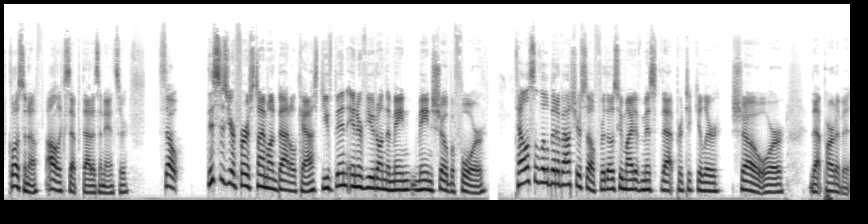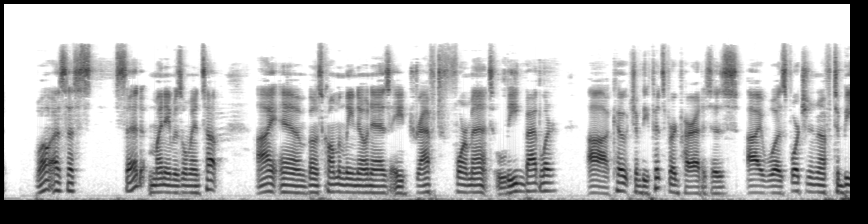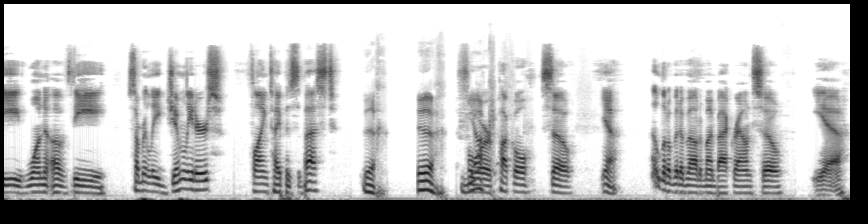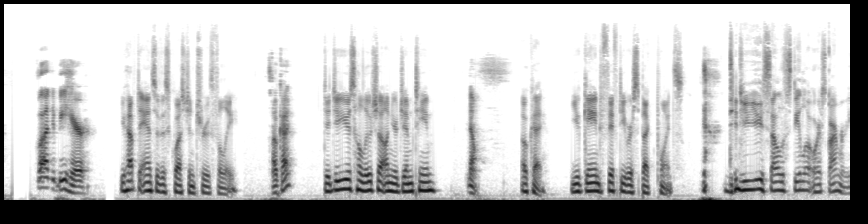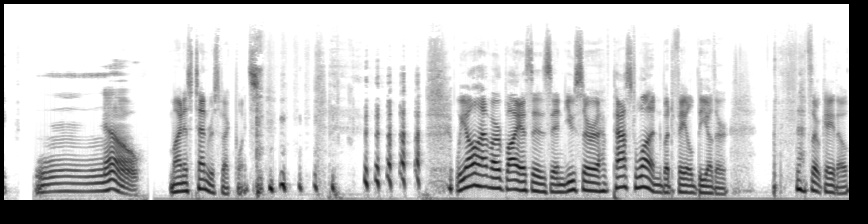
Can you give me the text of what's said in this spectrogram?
Close enough. I'll accept that as an answer. So, this is your first time on Battlecast. You've been interviewed on the main main show before. Tell us a little bit about yourself for those who might have missed that particular show or that part of it. Well, as I s- said, my name is Old Man Tup. I am most commonly known as a draft format league battler, uh, coach of the Pittsburgh Pirates. I was fortunate enough to be one of the summer league gym leaders. Flying type is the best Ugh. Ugh. for Yuck. Puckle. So, yeah, a little bit about my background. So, yeah, glad to be here. You have to answer this question truthfully. Okay. Did you use Hawlucha on your gym team? No. Okay. You gained 50 respect points. Did you use Celesteela or Skarmory? Mm, No. Minus 10 respect points. we all have our biases, and you, sir, have passed one but failed the other. That's okay, though.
